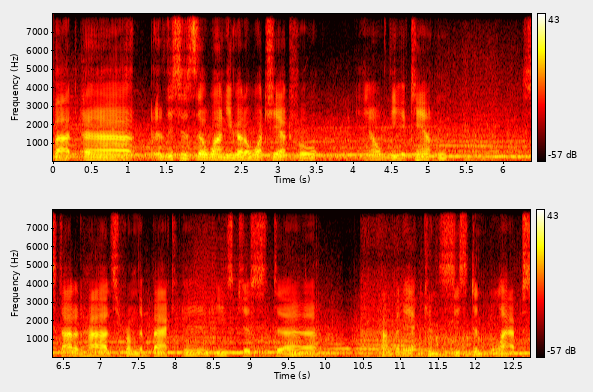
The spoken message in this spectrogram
But uh, this is the one you got to watch out for. You know, the accountant started hards from the back and he's just uh, pumping out consistent laps.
